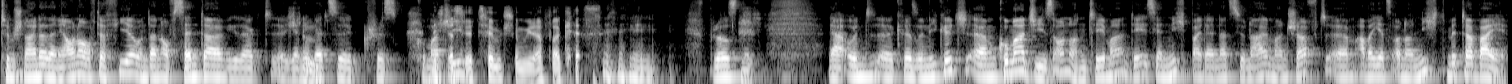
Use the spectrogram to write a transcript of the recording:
Tim Schneider dann ja auch noch auf der 4 und dann auf Center, wie gesagt, äh, Janni Wetze, Chris Kumachi. Nicht, dass wir Tim schon wieder vergessen. nee, nee, bloß nicht. Ja, und äh, Kresonikic. Ähm, Komaji ist auch noch ein Thema. Der ist ja nicht bei der Nationalmannschaft, ähm, aber jetzt auch noch nicht mit dabei.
